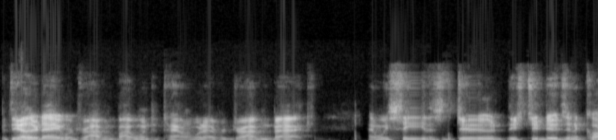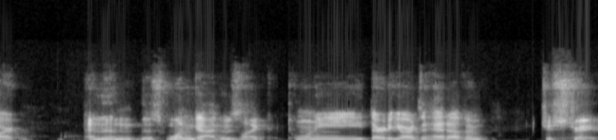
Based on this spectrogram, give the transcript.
But the other day, we're driving by, went to town or whatever, driving back, and we see this dude, these two dudes in a cart, and then this one guy who's like 20, 30 yards ahead of him, just straight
